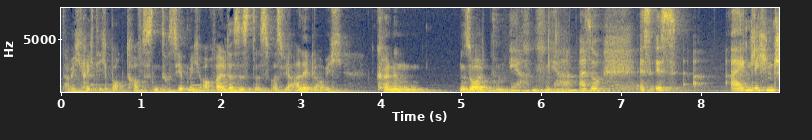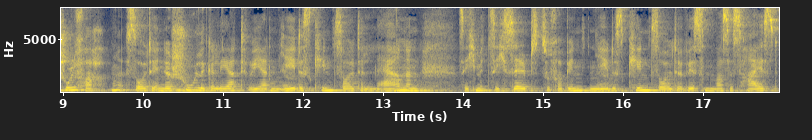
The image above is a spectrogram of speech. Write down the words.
da habe ich richtig Bock drauf, das interessiert mich auch, weil das ist das, was wir alle, glaube ich, können sollten. Ja, ja, also es ist eigentlich ein Schulfach. Ne? Es sollte in der Schule gelehrt werden. Ja. Jedes Kind sollte lernen, sich mit sich selbst zu verbinden. Ja. Jedes Kind sollte wissen, was es heißt,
